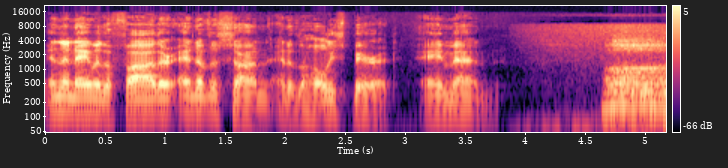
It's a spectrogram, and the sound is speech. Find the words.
In the name of the Father, and of the Son, and of the Holy Spirit. Amen. Oh,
